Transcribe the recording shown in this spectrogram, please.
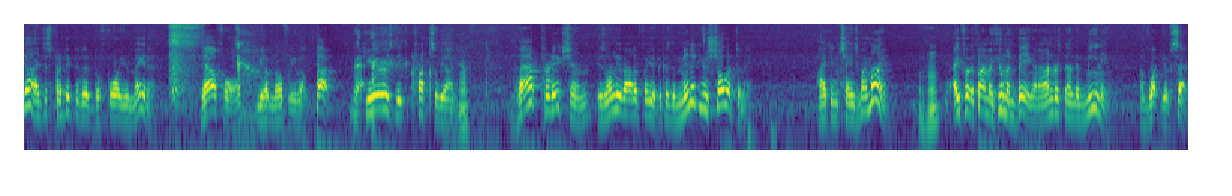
"Yeah, I just predicted it before you made it." Therefore, you have no free will. But Yeah. here's the crux of the argument. That prediction is only valid for you because the minute you show it to me, I can change my mind. Mm-hmm. If, if I'm a human being and I understand the meaning of what you've said,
